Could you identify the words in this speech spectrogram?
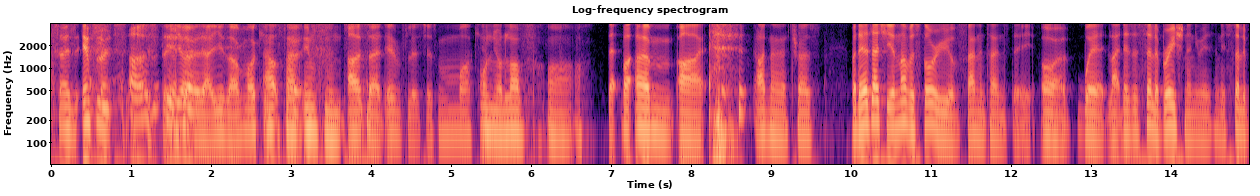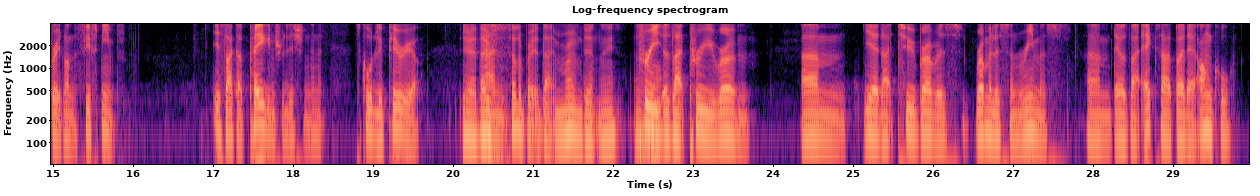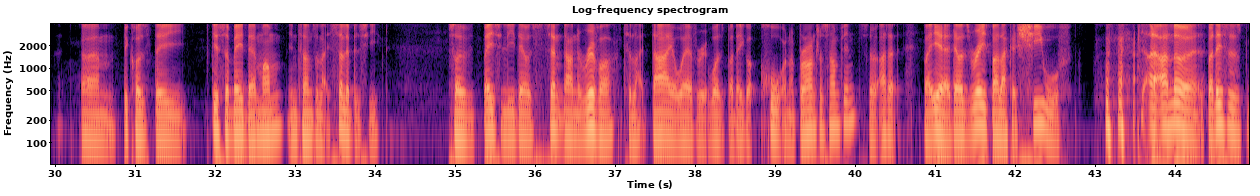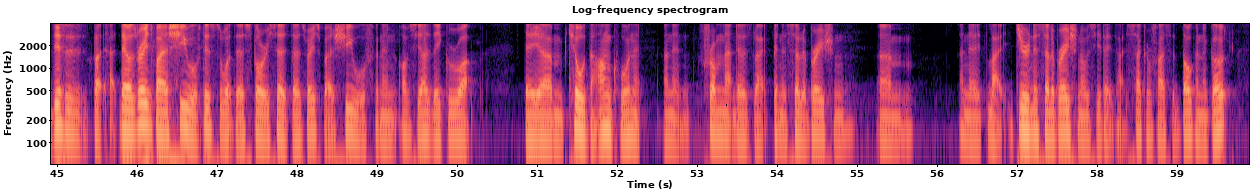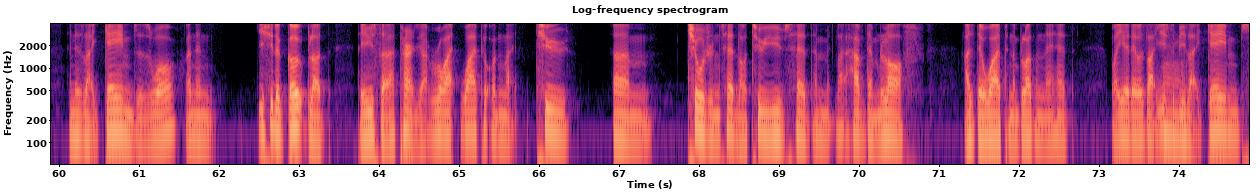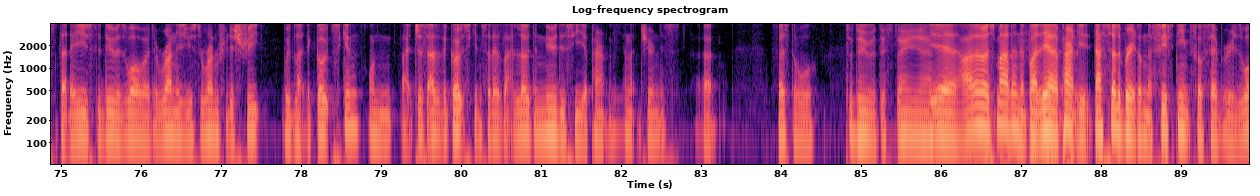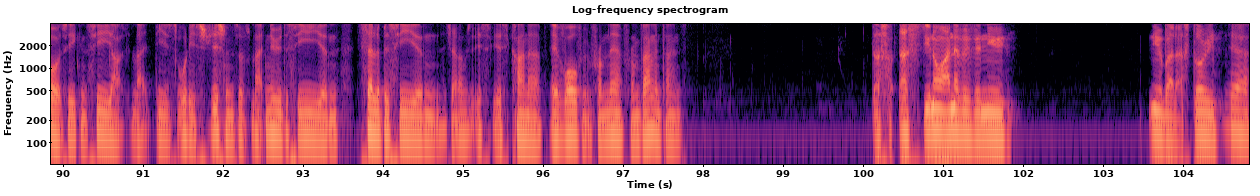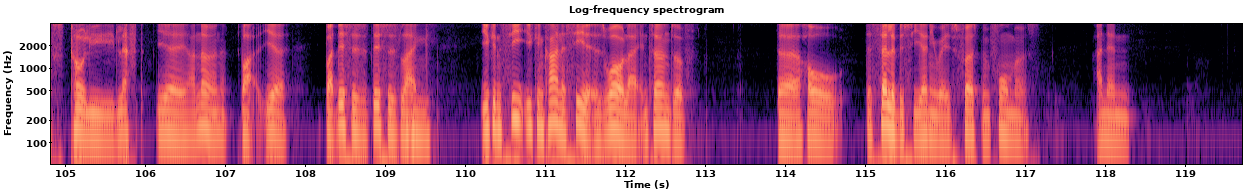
so it's influence. Oh, It's just the yo, influence. yeah, he's a mocking Outside story. influence outside influence, just mocking. on your love. Oh, That- but um, uh, I know, trust. But there's actually another story of Valentine's Day, or where like there's a celebration, anyways, and it's celebrated on the fifteenth. It's like a pagan tradition, isn't it? It's called Luperia. yeah, they And- celebrated that in Rome, didn't they? as Pre, well? it's like pre-Rome, um, yeah, like two brothers, Romulus and Remus. Um, they was like exiled by their uncle, um, because they disobeyed their mum in terms of like celibacy. So basically, they was sent down the river to like die or whatever it was, but they got caught on a branch or something. So I don't. But yeah, they was raised by like a she wolf. I, I know, but this is this is. But they was raised by a she wolf. This is what the story says. They was raised by a she wolf, and then obviously as they grew up, they um killed the uncle, innit? And then from that, there was like been a celebration. Um, and they like during the celebration, obviously they like sacrifice a dog and a goat, and there's like games as well. And then you see the goat blood. They used to apparently like wipe, wipe it on like two um children's head, like two youths' head, and like have them laugh as they're wiping the blood on their head. But yeah, there was like used to be Oh. like games that they used to do as well, where the runners used to run through the street with like the goat skin on, like just as the goat skin. So there's like a load of nudity apparently, and during this uh, festival. To do with this day, yeah. Yeah, I don't know, it's mad, isn't it? But yeah, apparently that's celebrated on the fifteenth of February as well. So you can see uh, like these all these traditions of like nudity and celibacy, and you know, it's it's kind of evolving from there, from Valentine's. That's that's you know I never even knew knew about that story. Yeah, It's totally left. yeah, yeah, I know, innit? but yeah, but this is this is like Mm. you can see you can kind of see it as well like in terms of the whole the celibacy anyways first and foremost and then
